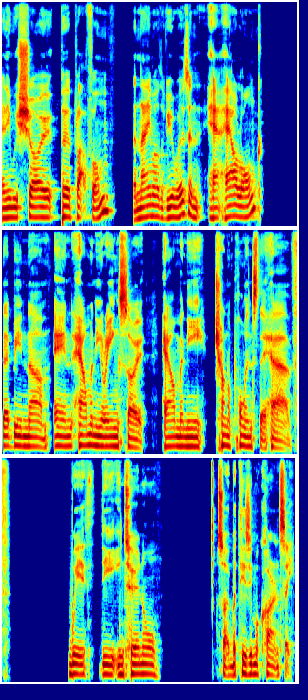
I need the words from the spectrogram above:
and it will show per platform the name of the viewers and how, how long they've been um, and how many rings so how many channel points they have with the internal so Botisimo currency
